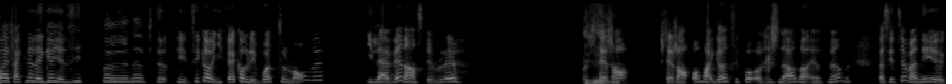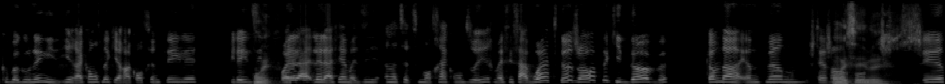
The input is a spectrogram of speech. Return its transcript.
ouais, fait que là, le gars, il a dit, euh, non, pis tout. Tu sais, comme, il fait comme les voix de tout le monde, là. Il l'avait dans ce film-là. J'étais genre, j'étais genre, oh my god, c'est pas original dans Ant-Man. Parce que, tu sais, un moment donné, euh, Cuba Gooding, il, il raconte, là, qu'il a rencontré une fille, là. Puis là, il dit, Ouais. ouais, la, là, la fille, elle m'a dit, ah, tu as-tu montré à conduire? Mais c'est sa voix, pis tout, genre, tu sais, qui dub. Comme dans Ant-Man. J'étais genre, Ouais, c'est oh, vrai. shit.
